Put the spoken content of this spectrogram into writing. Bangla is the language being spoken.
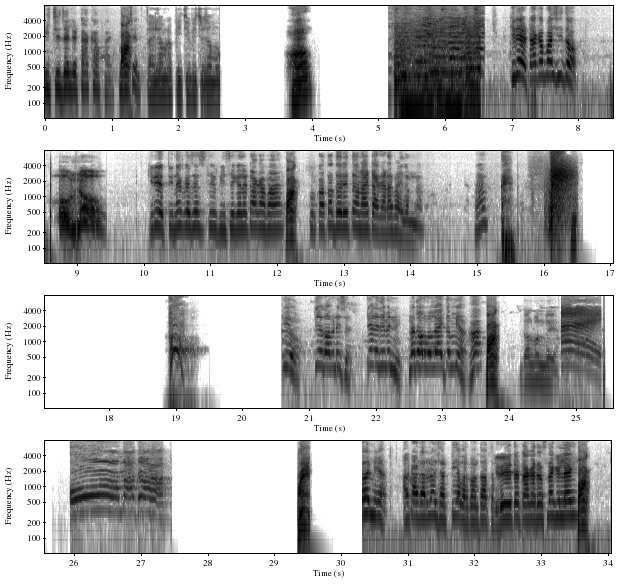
পিছে যাইলে টাকা পায় বুঝছেন? তাইলে আমরা পিছে পিছে যাব। হ্যাঁ? কিরে টাকা পাইছি তো? ও নো কিরে তুই না কইছিস তুই পিছে গেলে টাকা পায়? তোর কথা ধরে তো নাই টাকাটা পাইলাম না। হ্যাঁ? কি টিয়া কবে নিছে টিয়া দিবেন? নি না দল বললে আইতাম মিয়া হ্যাঁ? দল বলল ওই মিয়া? আর কাকার লই ছাড় টিয়া বার কোন তাড়াতাড়ি। কিরে এটা টাকা দাস না কিলাই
